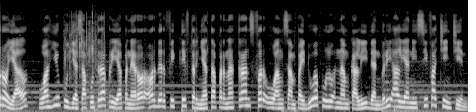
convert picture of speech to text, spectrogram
royal, Wahyu Puja Saputra pria peneror order fiktif ternyata pernah transfer uang sampai 26 kali dan beri Aliani sifat cincin.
